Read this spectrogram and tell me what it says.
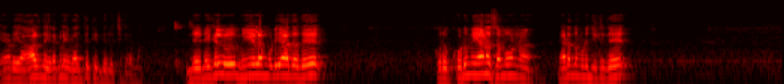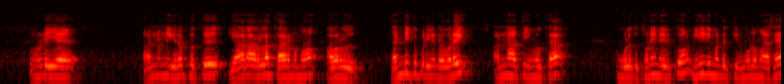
என்னுடைய ஆழ்ந்த இரங்கலை வருத்தத்தையும் தெரிவிச்சுக்கிறோமா இந்த நிகழ்வு மீள முடியாதது ஒரு கொடுமையான சம்பவம் ந- நடந்து முடிஞ்சிட்டுது. உன்னுடைய அண்ணன் இறப்புக்கு யாரெல்லாம் காரணமோ அவர்கள் தண்டிக்கப்படுகின்ற வரை அண்ணா திமுக உங்களுக்கு துணை நிற்கும். நீதிமன்றத்தின் மூலமாக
